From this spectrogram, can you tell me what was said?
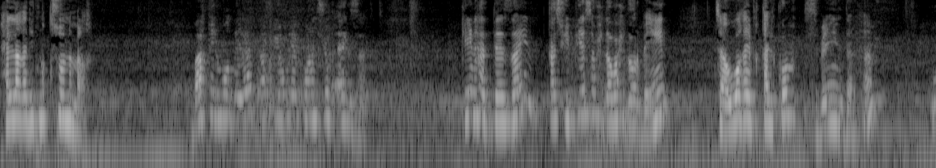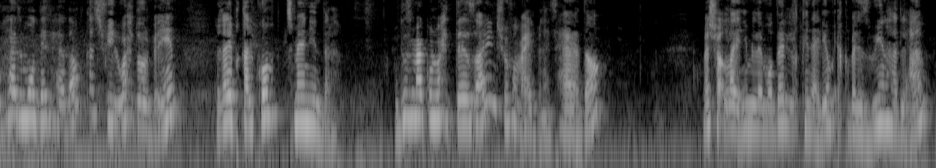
بحال غادي تنقصوا نمرة. باقي الموديلات راه فيهم les pointures exactes. كاين هاد ال design بقات فيه بياسة وحدة 41 حتى هو غيبقى لكم 70 درهم. وهذا الموديل هذا بقات فيه 41 غيبقى لكم 80 درهم. ندوز معكم واحد ال design. شوفوا معايا البنات هذا. ما شاء الله يعني من الموديل اللي لقينا عليهم إقبال زوين هذا العام.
